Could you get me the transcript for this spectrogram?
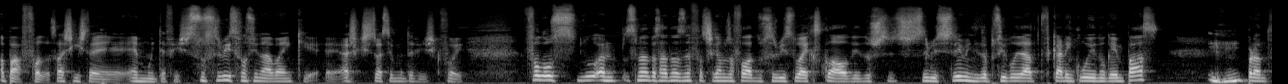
opá, foda-se, acho que isto é, é muito fixe. Se o serviço funcionar bem, que é, acho que isto vai ser muito fixe, que foi. Falou-se, semana passada nós chegamos a falar do serviço do xCloud e dos serviços de streaming e da possibilidade de ficar incluído no Game Pass. Uhum. Pronto,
